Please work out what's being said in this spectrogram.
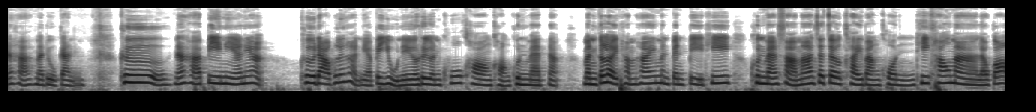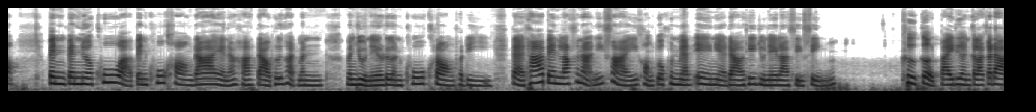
นะคะมาดูกัน คือนะคะปีนี้เนี่ยคือดาวพฤหัสเนี่ยไปอยู่ในเรือนคู่ครองของคุณแมทน่ะ มันก็เลยทำให้มันเป็นปีที่คุณแมทสามารถจะเจอใครบางคนที่เข้ามาแล้วก็เป็นเป็นเนื้อคู่อะเป็นคู่ครองได้นะคะ ดาวพฤหัสมันมันอยู่ในเรือนคู่ครองพอดี แต่ถ้าเป็นลักษณะนิสัยของตัวคุณแมทเองเนี่ย ดาวที่อยู่ในราศีสิงห์ คือเกิดปลายเดือนกรกฎา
